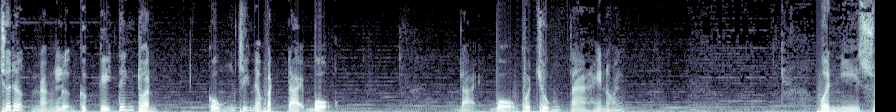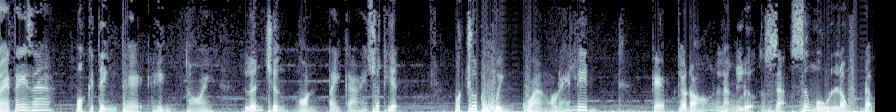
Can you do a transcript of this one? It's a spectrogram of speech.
chứa đựng năng lượng cực kỳ tinh thuần, cũng chính là vật đại bộ. Đại bộ của chúng ta hay nói Huân Nhi xòe tay ra, một cái tinh thể hình thoi lớn chừng ngón tay cái xuất hiện. Một chút huỳnh quang lóe lên, kèm theo đó năng lượng dạng sương mù lồng đậm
